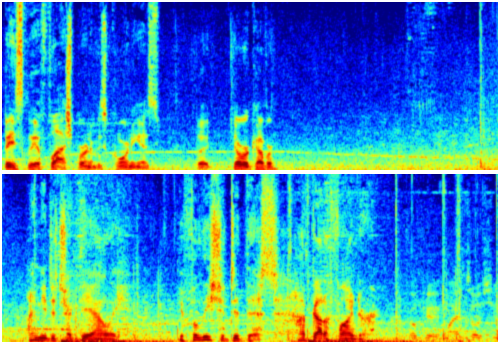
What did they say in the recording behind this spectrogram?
Basically a flash burn of his corneas, but he'll recover. I need to check the alley. If Felicia did this, I've gotta find her. Okay, my associate's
